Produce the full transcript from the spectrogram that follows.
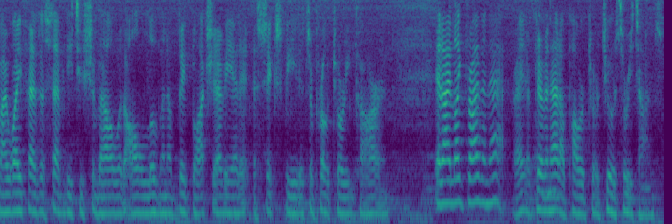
my wife has a 72 Chevelle with all aluminum big block Chevy in it, a six-speed. It's a pro touring car, and and I like driving that. Right, I've driven that on Power Tour two or three times.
